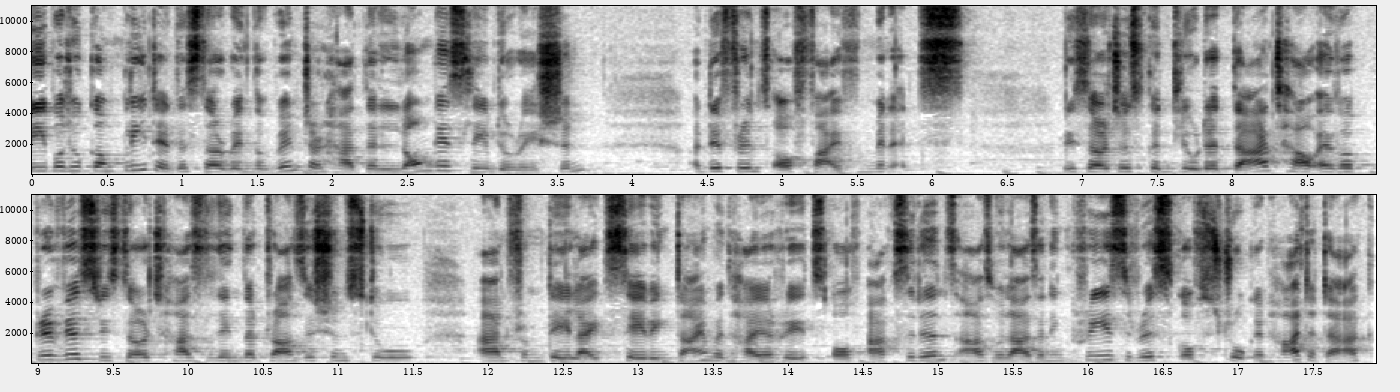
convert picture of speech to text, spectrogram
People who completed the survey in the winter had the longest sleep duration, a difference of 5 minutes. Researchers concluded that, however, previous research has linked the transitions to and from daylight saving time with higher rates of accidents as well as an increased risk of stroke and heart attack.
